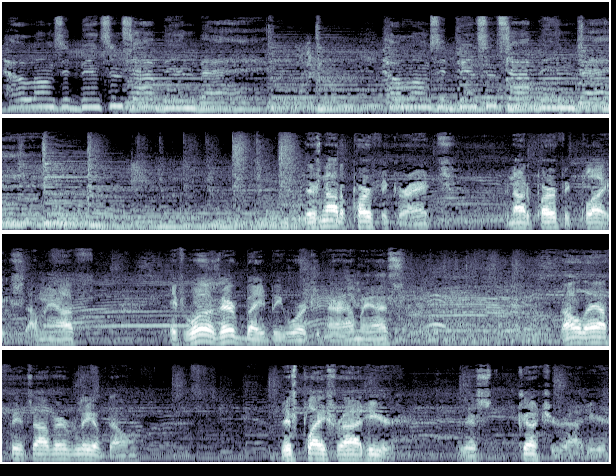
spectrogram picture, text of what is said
How long's it been since I've been back? How long's it been since I've been back? There's not a perfect ranch, not a perfect place. I mean, I've, if it was, everybody'd be working there. I mean, that's all the outfits I've ever lived on. This place right here, this country right here,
